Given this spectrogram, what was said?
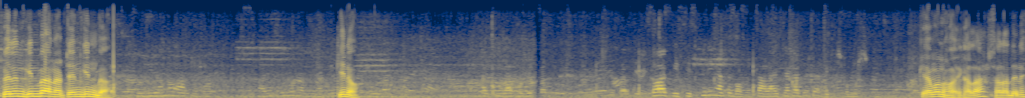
প্লেন কিনবা না ট্রেন কিনবা? কিনো। কেমন হয় খালা সারাদিনে?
